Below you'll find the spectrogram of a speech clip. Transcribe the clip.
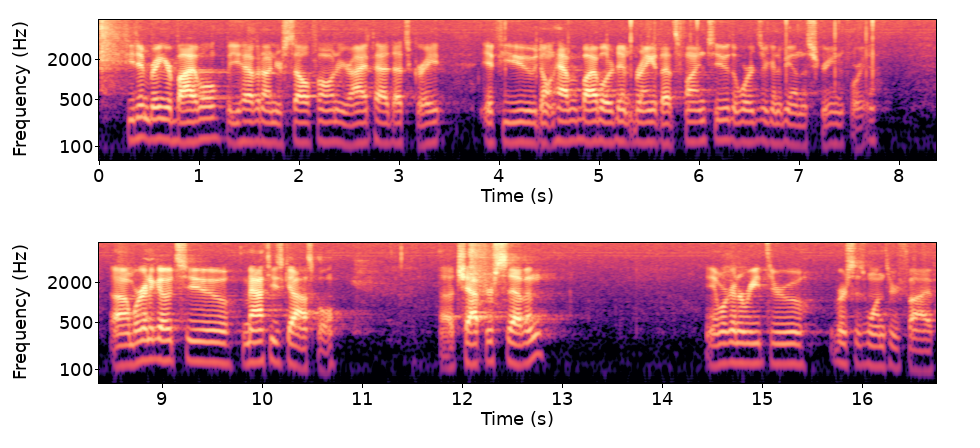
If you didn't bring your Bible, but you have it on your cell phone or your iPad, that's great. If you don't have a Bible or didn't bring it, that's fine too. The words are going to be on the screen for you. Um, we're going to go to Matthew's Gospel, uh, chapter 7, and we're going to read through verses 1 through 5.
